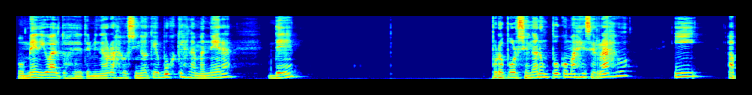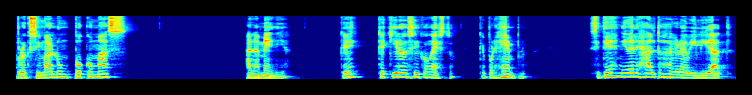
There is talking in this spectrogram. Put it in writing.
o medio altos de determinado rasgo, sino que busques la manera de proporcionar un poco más ese rasgo y aproximarlo un poco más a la media. ¿Qué quiero decir con esto? Que, por ejemplo, si tienes niveles altos de agradabilidad,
